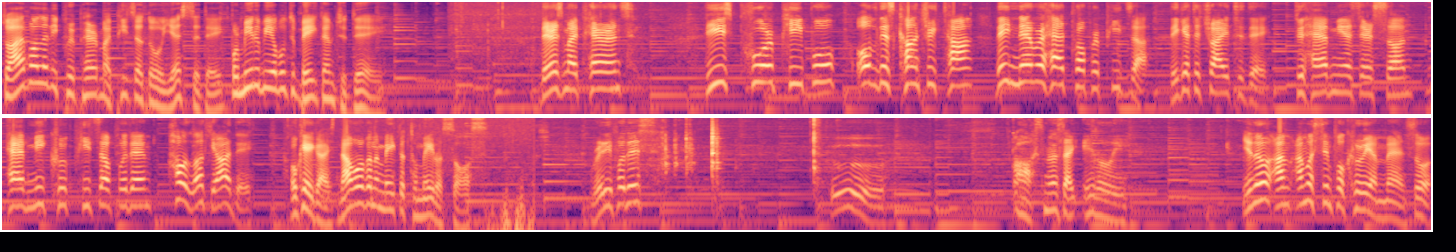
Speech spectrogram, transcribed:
So I've already prepared my pizza dough yesterday for me to be able to bake them today. There's my parents. These poor people of this country town, they never had proper pizza. They get to try it today. To have me as their son, have me cook pizza for them. How lucky are they? Okay guys, now we're gonna make the tomato sauce. Ready for this? Ooh. Oh, smells like Italy. You know, I'm, I'm a simple Korean man, so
